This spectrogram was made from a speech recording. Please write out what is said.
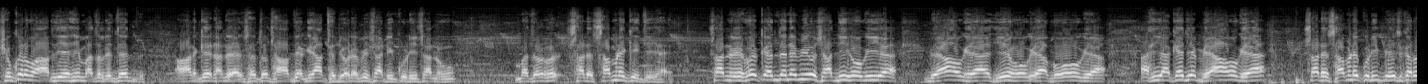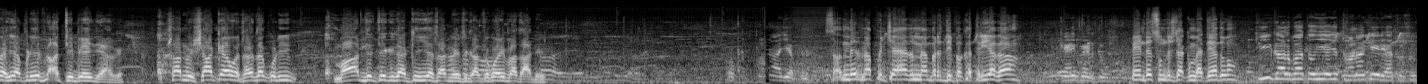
ਸ਼ੁੱਕਰਵਾਰ ਦੀ ਅਸੀਂ ਮਤਲਬ ਇੱਥੇ ਆਣ ਕੇ ਇਹਨਾਂ ਦੇ ਐਸਐਚਓ ਸਾਹਿਬ ਦੇ ਅੱਗੇ ਹੱਥ ਜੋੜੇ ਵੀ ਸਾਡੀ ਕੁੜੀ ਸਾਨੂੰ ਮਤਲਬ ਸਾਡੇ ਸਾਹਮਣੇ ਕੀਤੀ ਹੈ। ਸਾਨੂੰ ਇਹੋ ਹੀ ਕਹਿੰਦੇ ਨੇ ਵੀ ਉਹ ਸ਼ਾਦੀ ਹੋ ਗਈ ਹੈ ਵਿਆਹ ਹੋ ਗਿਆ ਇਹ ਹੋ ਗਿਆ ਉਹ ਹੋ ਗਿਆ। ਅਸੀਂ ਆਖਿਆ ਜੇ ਵਿਆਹ ਹੋ ਗਿਆ ਸਾਡੇ ਸਾਹਮਣੇ ਕੁੜੀ ਪੇਸ਼ ਕਰੋ ਅਸੀਂ ਆਪਣੀ ਹੱਥੀ ਭੇਜ ਦਿਆਂਗੇ। ਸਾਨੂੰ ਸ਼ੱਕ ਹੈ ਹੋ ਸਕਦਾ ਕੁੜੀ ਮਾਰ ਦਿੱਤੀ ਕਿ ਜਾਂ ਕੀ ਹੈ ਸਾਨੂੰ ਇਸ ਗੱਲ ਤੋਂ ਕੋਈ ਪਤਾ ਨਹੀਂ। ਹਾਂ ਜੀ ਆਪਣਾ? ਸਰ ਮੇਰਾ ਨਾਮ ਪੰਚਾਇਤ ਮੈਂਬਰ ਦੀਪਕ ਖੱਤਰੀ ਹੈਗਾ। ਕਿਹੜੀ ਪਿੰਡ ਤੋਂ? ਪਿੰਡ ਸੁੰਦਰ ਚੱਕ ਮਹਿਤਿਆਂ ਤੋਂ। ਕੀ ਗੱਲਬਾਤ ਹੋਈ ਹੈ? ਜੀ ਥਾਣਾ ਘੇਰਿਆ ਤੁਸੀਂ?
